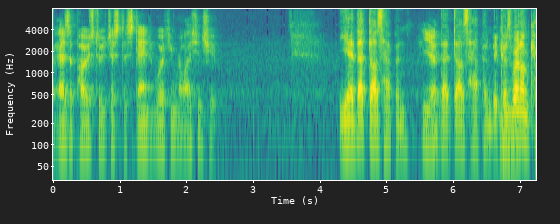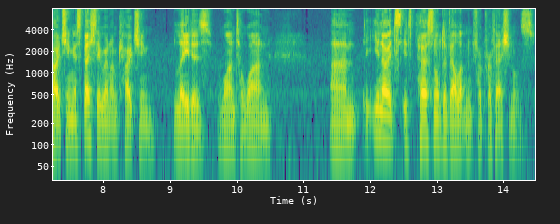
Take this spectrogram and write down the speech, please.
as opposed to just a standard working relationship? Yeah, that does happen. Yeah. That does happen because when I'm coaching, especially when I'm coaching leaders one to one, um, you know, it's it's personal development for professionals.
